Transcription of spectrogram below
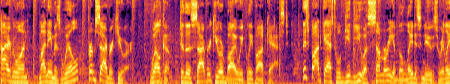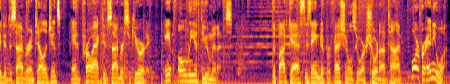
Hi, everyone. My name is Will from CyberCure. Welcome to the CyberCure Biweekly Podcast. This podcast will give you a summary of the latest news related to cyber intelligence and proactive cybersecurity in only a few minutes. The podcast is aimed at professionals who are short on time, or for anyone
